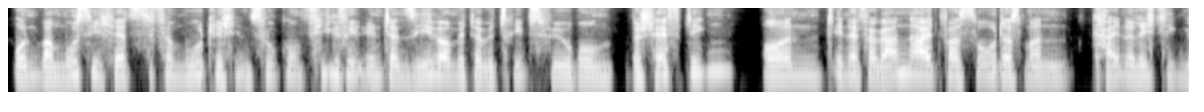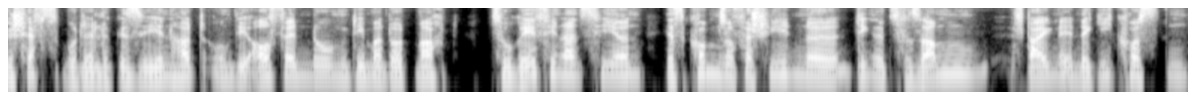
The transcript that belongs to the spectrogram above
Und man muss sich jetzt vermutlich in Zukunft viel, viel intensiver mit der Betriebsführung beschäftigen. Und in der Vergangenheit war es so, dass man keine richtigen Geschäftsmodelle gesehen hat, um die Aufwendungen, die man dort macht, zu refinanzieren. Jetzt kommen so verschiedene Dinge zusammen, steigende Energiekosten,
